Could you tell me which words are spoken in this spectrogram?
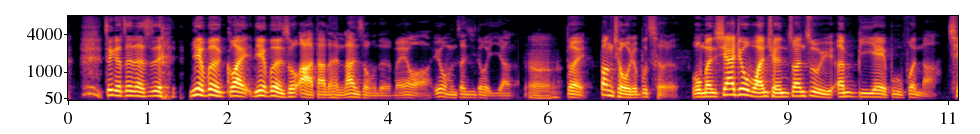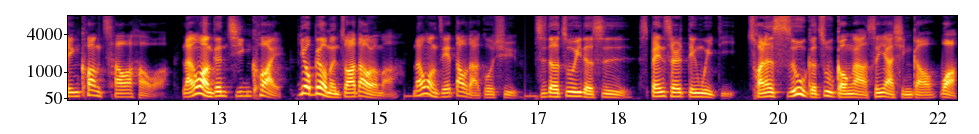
这个真的是你也不能怪，你也不能说啊打的很烂什么的，没有啊，因为我们战绩都一样。嗯，对，棒球我就不扯了。我们现在就完全专注于 NBA 部分啊，情况超好啊！篮网跟金块又被我们抓到了嘛？篮网直接倒打过去。值得注意的是，Spencer Dinwiddie 传了十五个助攻啊，生涯新高！哇，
